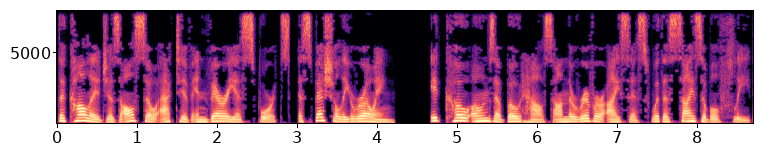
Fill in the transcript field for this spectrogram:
The college is also active in various sports, especially rowing. It co-owns a boathouse on the River Isis with a sizable fleet,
